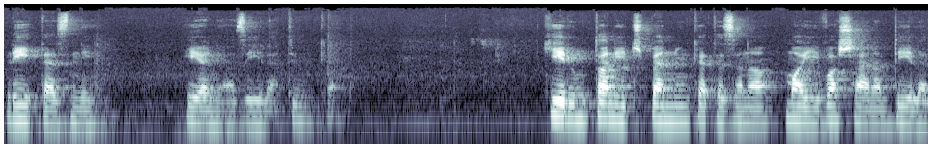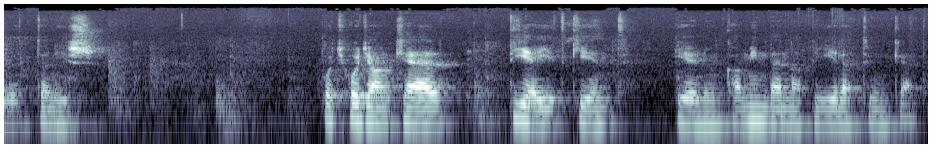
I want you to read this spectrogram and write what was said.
létezni, élni az életünket. Kérünk, taníts bennünket ezen a mai vasárnap délelőttön is, hogy hogyan kell tieidként élnünk a mindennapi életünket.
